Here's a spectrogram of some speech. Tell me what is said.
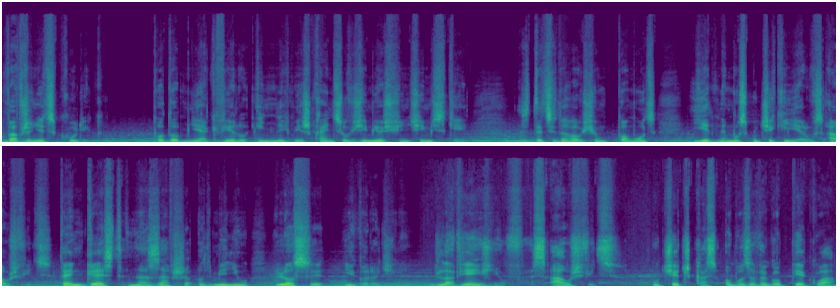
Wawrzyniec Kulik, podobnie jak wielu innych mieszkańców ziemi oświęcimskiej, zdecydował się pomóc jednemu z uciekinierów z Auschwitz. Ten gest na zawsze odmienił losy jego rodziny. Dla więźniów z Auschwitz ucieczka z obozowego piekła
